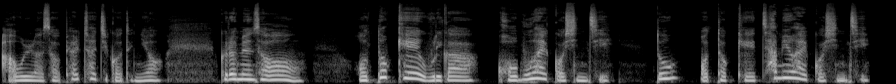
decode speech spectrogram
아울러서 펼쳐지거든요. 그러면서 어떻게 우리가 거부할 것인지 또 어떻게 참여할 것인지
